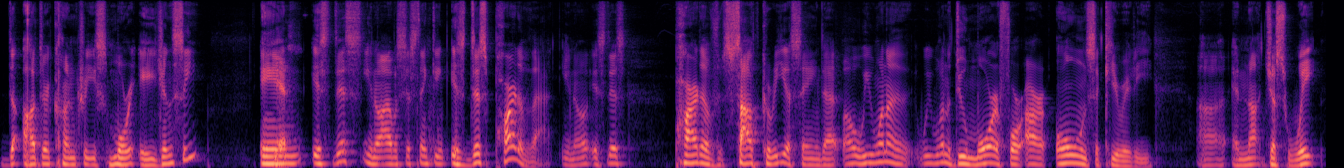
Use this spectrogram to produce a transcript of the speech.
the other countries more agency. And Yes. is this, you know, I was just thinking, is this part of that? You know, is this part of South Korea saying that, oh, we want to we want to do more for our own security uh, and not just wait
